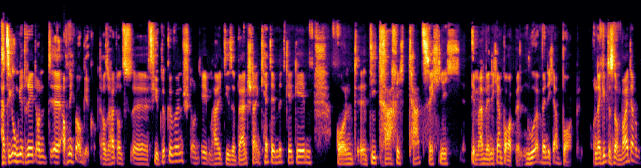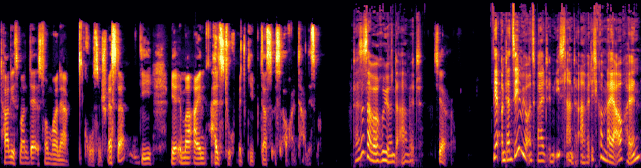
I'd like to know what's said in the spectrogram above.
hat sich umgedreht und äh, auch nicht mehr umgeguckt. Also hat uns äh, viel Glück gewünscht und eben halt diese Bernsteinkette mitgegeben. Und äh, die trage ich tatsächlich immer, wenn ich an Bord bin. Nur wenn ich an Bord bin. Und dann gibt es noch einen weiteren Talisman, der ist von meiner großen Schwester, die mir immer ein Halstuch mitgibt. Das ist auch ein Talisman. Das ist aber rührend, Arvid. Tja. Ja, und dann sehen wir uns bald in Island, Arvid. Ich komme da ja auch hin.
